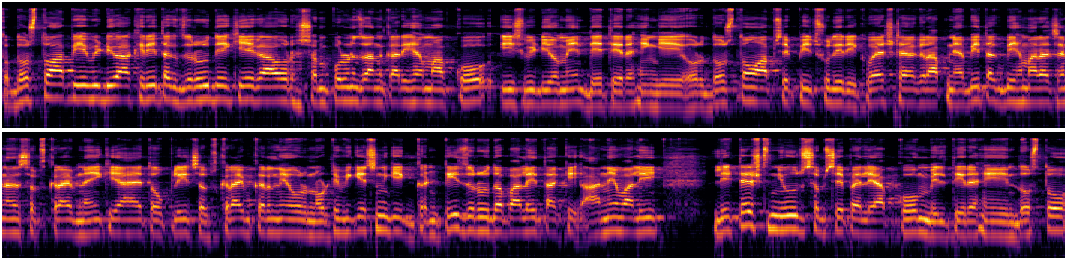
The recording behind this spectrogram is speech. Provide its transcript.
तो दोस्तों दोस्तों, आप ये वीडियो आखिरी तक ज़रूर देखिएगा और संपूर्ण जानकारी हम आपको इस वीडियो में देते रहेंगे। और दोस्तों, आपसे पीछुली रिक्वेस्ट है, अगर आपने अभी तक भी हमारा चैनल सब्सक्राइब नहीं किया है तो प्लीज़ सब्सक्राइब कर लें और नोटिफिकेशन की घंटी ज़रूर दबा लें ताकि आने वाली लेटेस्ट न्यूज़ सबसे पहले आपको मिलती रहें। दोस्तों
